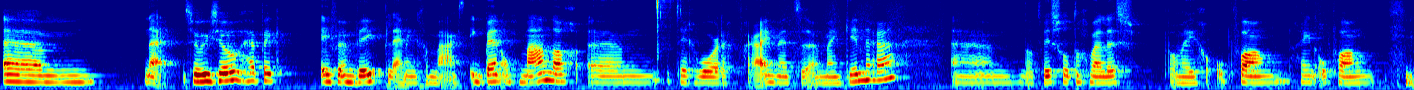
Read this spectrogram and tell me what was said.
Um, nou, sowieso heb ik even een weekplanning gemaakt. Ik ben op maandag um, tegenwoordig vrij met uh, mijn kinderen. Um, dat wisselt nog wel eens vanwege opvang, geen opvang.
